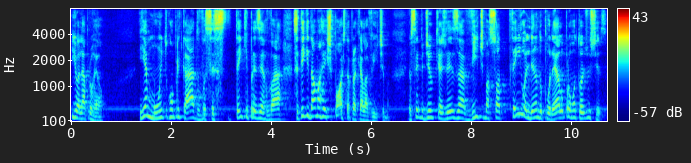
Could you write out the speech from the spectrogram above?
e olhar para o réu. E é muito complicado, você tem que preservar, você tem que dar uma resposta para aquela vítima. Eu sempre digo que às vezes a vítima só tem olhando por ela o promotor de justiça.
